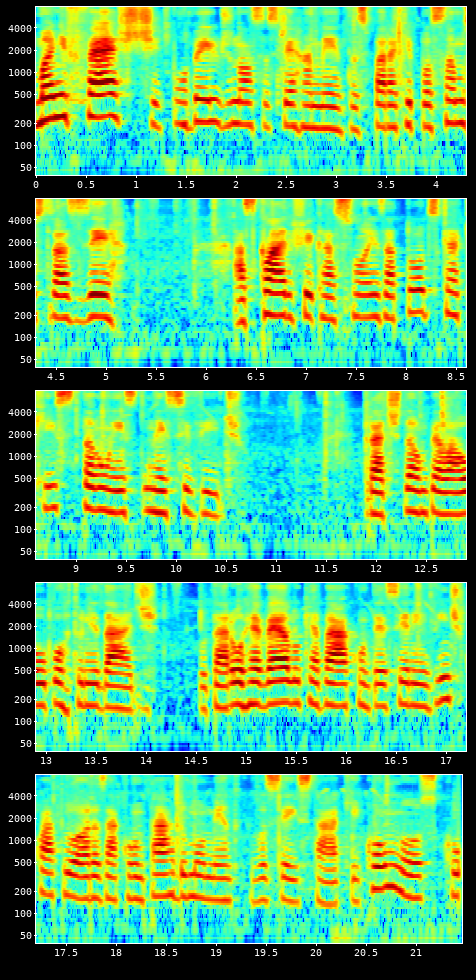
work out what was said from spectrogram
Manifeste por meio de nossas ferramentas para que possamos trazer as clarificações a todos que aqui estão nesse vídeo. Gratidão pela oportunidade. O tarô revela o que vai acontecer em 24 horas a contar do momento que você está aqui conosco.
